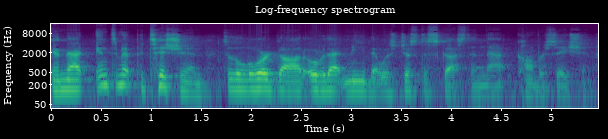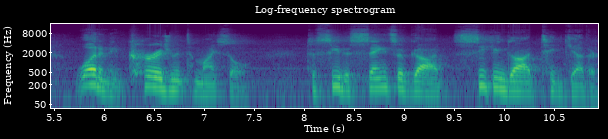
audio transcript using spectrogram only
in that intimate petition to the Lord God over that need that was just discussed in that conversation. What an encouragement to my soul to see the saints of God seeking God together.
